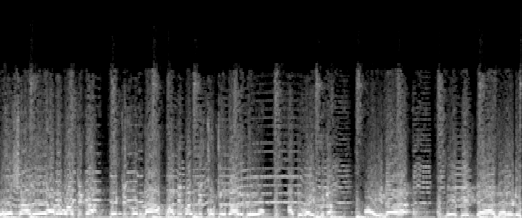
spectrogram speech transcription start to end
మోసాలే అలవాటుగా పెట్టుకున్న పది మంది కుట్రదారులు అటువైపున. అయినా మీ బిడ్డ అదరుడు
